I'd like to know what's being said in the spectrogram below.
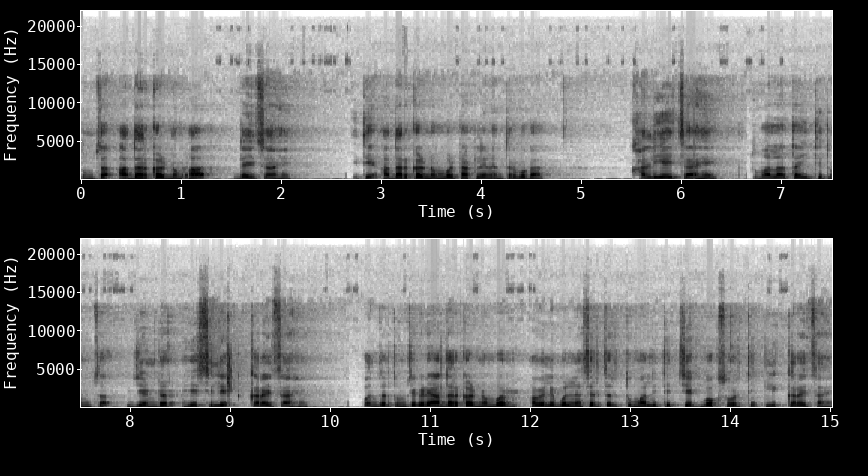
तुमचा आधार कार्ड नंबर हा द्यायचा आहे. इथे आधार कार्ड नंबर टाकल्यानंतर बघा खाली यायचं आहे. तुम्हाला आता इथे तुमचं जेंडर हे सिलेक्ट करायचं आहे. पण जर तुमच्याकडे आधार कार्ड नंबर अवेलेबल नसेल तर तुम्हाला इथे चेकबॉक्सवरती क्लिक करायचं आहे.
